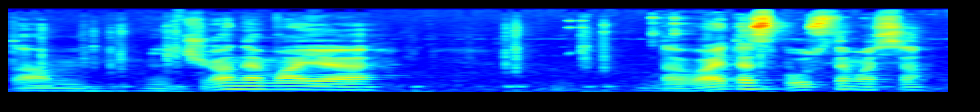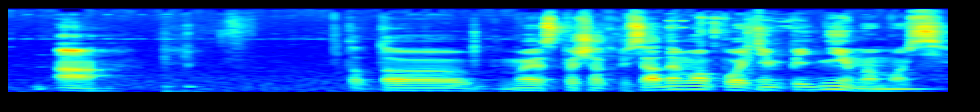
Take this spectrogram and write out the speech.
Там нічого немає. Давайте спустимося. А. Тобто ми спочатку сядемо, потім піднімемось.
